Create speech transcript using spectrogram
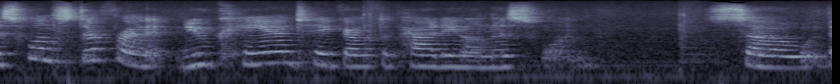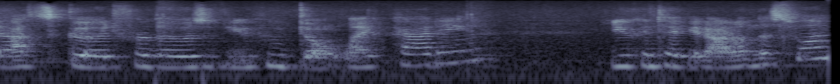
this one's different. You can take out the padding on this one. So that's good for those of you who don't like padding. You can take it out on this one.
